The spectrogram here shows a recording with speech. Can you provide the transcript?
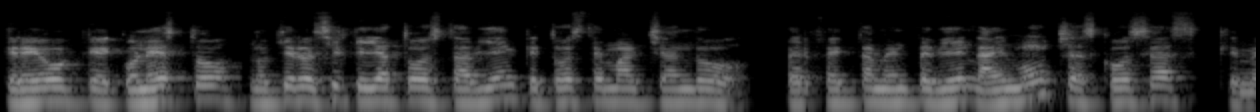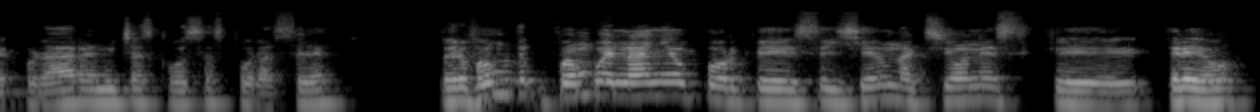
Creo que con esto no quiero decir que ya todo está bien, que todo esté marchando perfectamente bien. Hay muchas cosas que mejorar, hay muchas cosas por hacer, pero fue fue un buen año porque se hicieron acciones que creo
